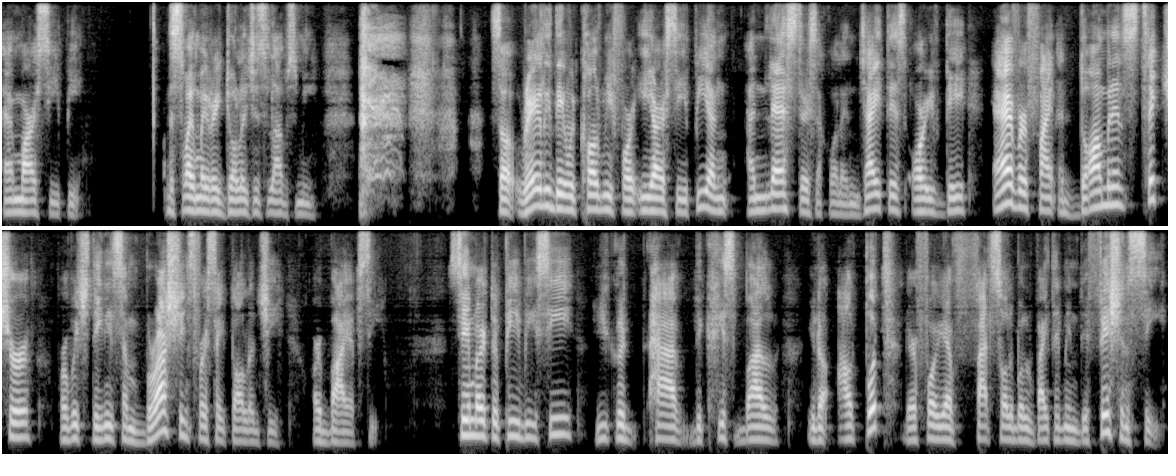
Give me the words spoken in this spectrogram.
MRCP. That's why my radiologist loves me. so rarely they would call me for ERCP un- unless there's a cholangitis or if they ever find a dominant stricture for which they need some brushings for cytology or biopsy. Similar to PBC, you could have decreased bile you know, output. Therefore, you have fat soluble vitamin deficiency.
